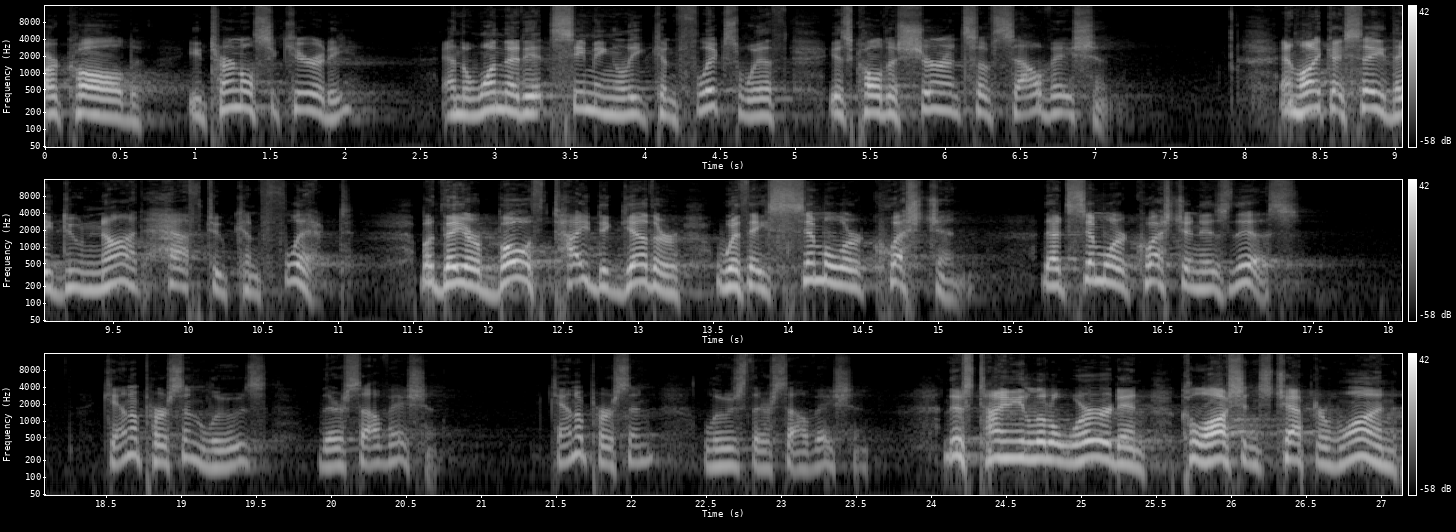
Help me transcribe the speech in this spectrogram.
are called eternal security, and the one that it seemingly conflicts with is called assurance of salvation. And like I say, they do not have to conflict, but they are both tied together with a similar question. That similar question is this can a person lose their salvation? Can a person lose their salvation? This tiny little word in Colossians chapter 1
